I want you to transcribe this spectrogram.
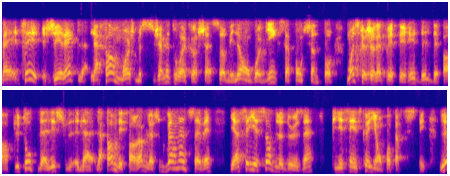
Ben, tu sais, je dirais que la, forme, moi, je me suis jamais trop accroché à ça, mais là, on voit bien que ça fonctionne pas. Moi, ce que j'aurais préféré dès le départ, plutôt que d'aller sous la, forme des forums, le gouvernement le savait. Il a essayé ça il y a deux ans, puis les syndicats n'y ont pas participé. Là,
